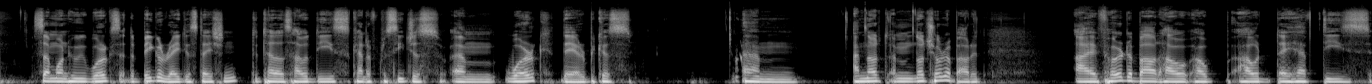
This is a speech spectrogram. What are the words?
someone who works at a bigger radio station to tell us how these kind of procedures um, work there because um, I'm not I'm not sure about it. I've heard about how how how they have these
